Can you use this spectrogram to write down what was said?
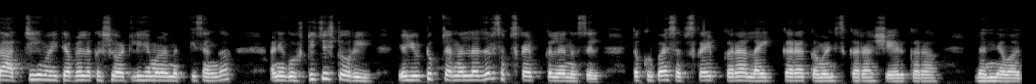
तर आजची ही माहिती आपल्याला कशी वाटली हे मला नक्की सांगा. आणि गोष्टीची स्टोरी या यूट्यूब चॅनलला जर सबस्क्राईब केलं नसेल तर कृपया सबस्क्राईब करा लाईक करा कमेंट्स करा शेअर करा. धन्यवाद.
